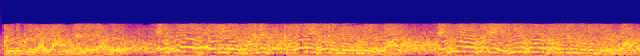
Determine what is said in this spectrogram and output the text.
அன்புக்குரிய அல்லாஹ் நிலையாக எவ்வளவு பெரிய மன கவலைகளுடன் இருந்திருப்பார் எவ்வளவு பெரிய எதிர்பார்ப்புகளுடன் இருந்திருப்பார்.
